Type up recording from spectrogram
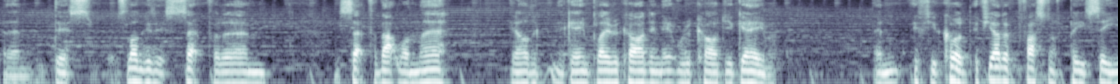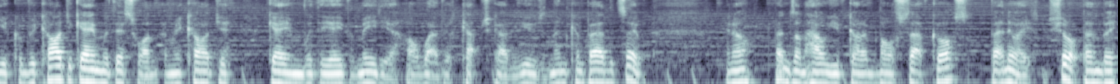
and then this. As long as it's set for um, set for that one there, you know, the, the gameplay recording, it will record your game. And if you could, if you had a fast enough PC, you could record your game with this one and record your game with the AverMedia or whatever capture card you use and then compare the two. You know, depends on how you've got it both set, of course. But anyway, shut up, Pemby,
